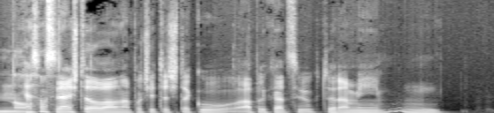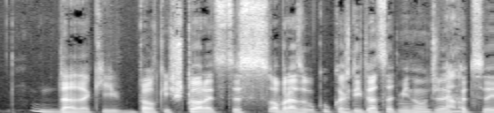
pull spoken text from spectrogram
No. Ja som si nainštaloval na počítač takú aplikáciu, ktorá mi mm, dá taký veľký štvorec cez obrazovku každých 20 minút, že choď si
